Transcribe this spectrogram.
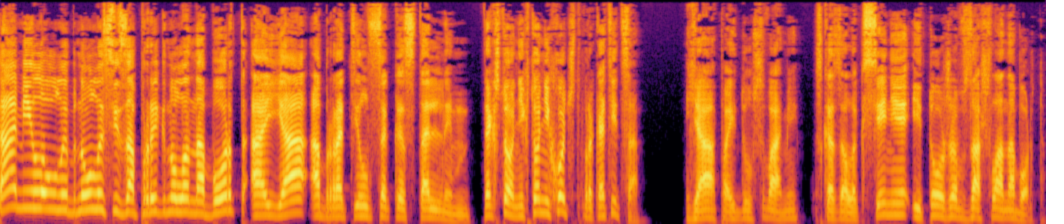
Та мило улыбнулась и запрыгнула на борт, а я обратился к остальным. «Так что, никто не хочет прокатиться?» «Я пойду с вами», — сказала Ксения и тоже взошла на борт.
